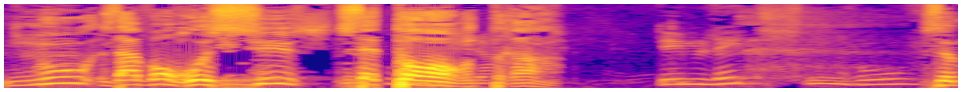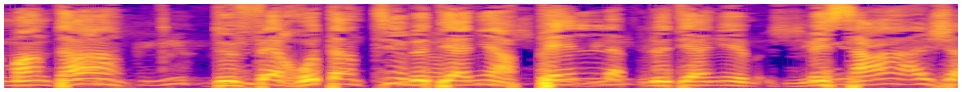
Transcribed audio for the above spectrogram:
Nous avons reçu cet ordre, ce mandat de faire retentir le dernier appel, le dernier message,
